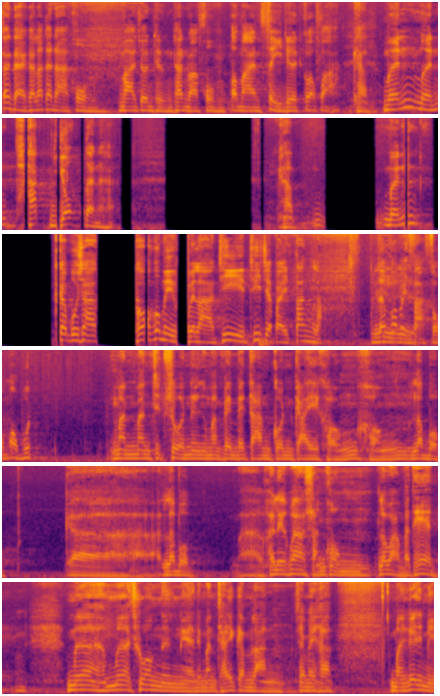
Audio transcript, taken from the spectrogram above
ตั้งแต่กรกฎาคมมาจนถึงธันวาคมประมาณ 4 เดือนกว่าๆครับ เหมือนเหมือนพักยกกันนะฮะครับ เหมือนกัมพูชาเขาก็มีเวลาที่ที่จะไปตั้งหลัก แล้วก็ไปสะสมอาวุธ มันมันส่วนหนึ่งมันเป็นไปตามกลไกของของระบบเอ่อระบบเอ่อเขาเรียกว่าสังคมระหว่างประเทศ เมื่อเมื่อช่วงหนึ่งเนี่ยมันใช้กำลังใช่ไหมครับ มันก็จะมี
